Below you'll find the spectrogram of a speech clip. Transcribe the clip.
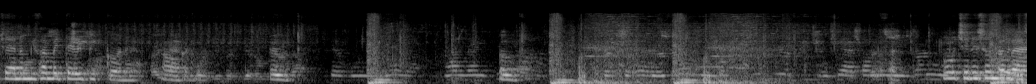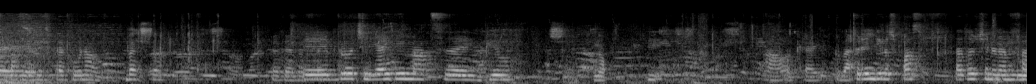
Cioè non mi fa mettere il piccone. Ah, ho capito. Oh. Oh. Ce ne sono due di spazio, ne spreco un altro. Basta. Eh, bro, ce li hai dei mazz in più? No. Ah, ok. Vabbè, prendi lo spasso. Dato ce ne erano due.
